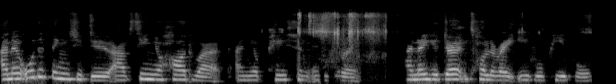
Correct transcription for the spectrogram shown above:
I know all the things you do. I've seen your hard work and your patient endurance. I know you don't tolerate evil people.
